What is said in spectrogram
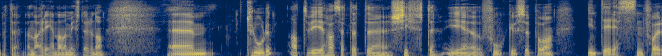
dette, denne arenaen er mye større nå. Um, tror du at vi har sett et skifte i fokuset på interessen for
